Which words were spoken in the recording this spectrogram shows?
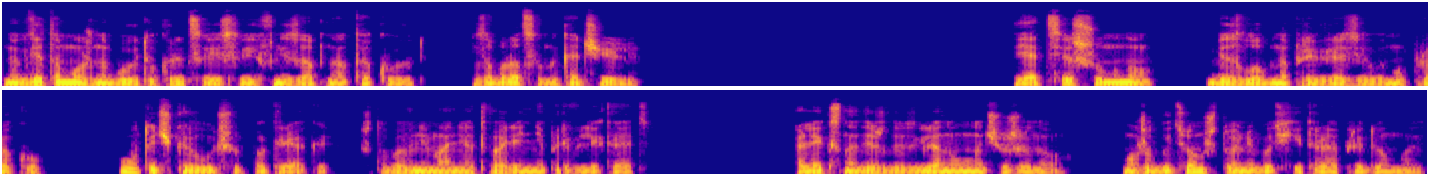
Но где-то можно будет укрыться, если их внезапно атакуют. Забраться на качели. «Я тебе шумну», — беззлобно пригрозил ему Прокоп. «Уточкой лучше покрякай, чтобы внимание тварей не привлекать». Олег с надеждой взглянул на Чужинова. Может быть, он что-нибудь хитрое придумает,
